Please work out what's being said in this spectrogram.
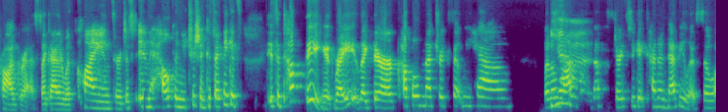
progress, like either with clients or just in health and nutrition? Because I think it's it's a tough thing, right? Like there are a couple metrics that we have, but a yeah. lot of stuff starts to get kind of nebulous. So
